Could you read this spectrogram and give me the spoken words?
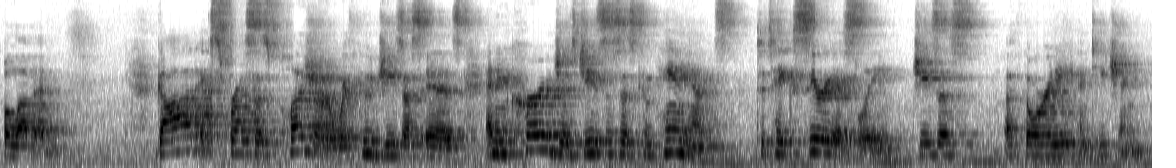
beloved. God expresses pleasure with who Jesus is and encourages Jesus' companions to take seriously Jesus' authority and teaching.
